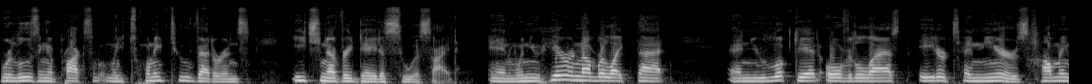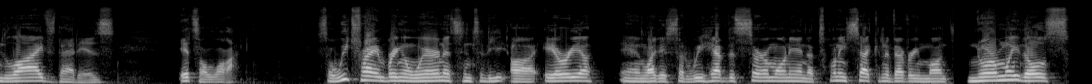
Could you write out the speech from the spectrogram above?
we're losing approximately 22 veterans each and every day to suicide. And when you hear a number like that, and you look at over the last eight or 10 years how many lives that is, it's a lot. So we try and bring awareness into the uh, area. And like I said, we have this ceremony on the 22nd of every month. Normally, those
